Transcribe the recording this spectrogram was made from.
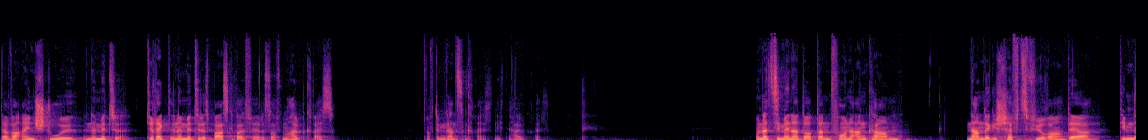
da war ein Stuhl in der Mitte, direkt in der Mitte des Basketballfeldes, auf dem Halbkreis. Auf dem ganzen Kreis, nicht der Halbkreis. Und als die Männer dort dann vorne ankamen, nahm der Geschäftsführer, der, dem,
